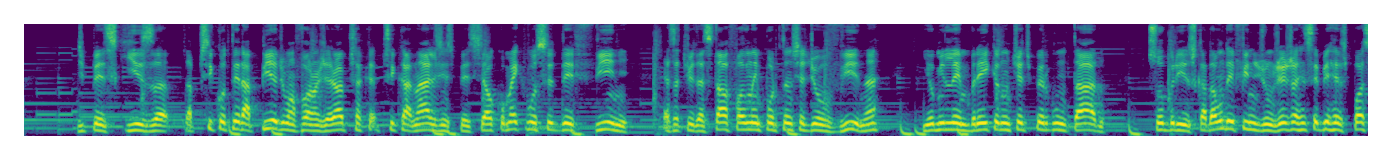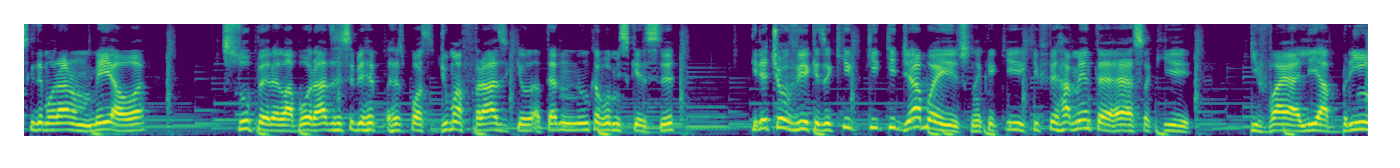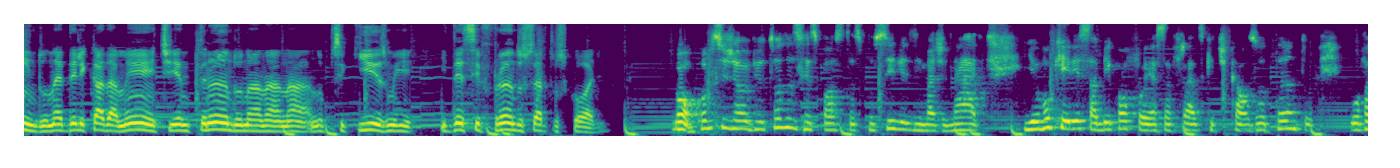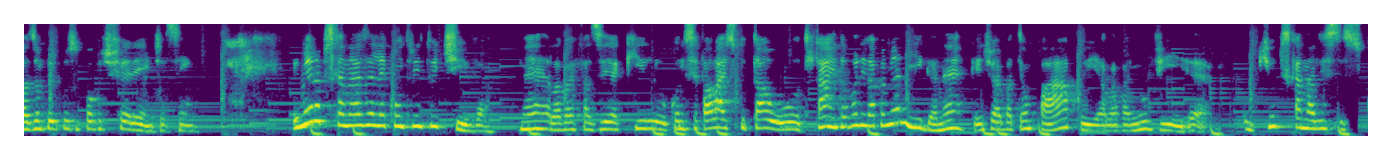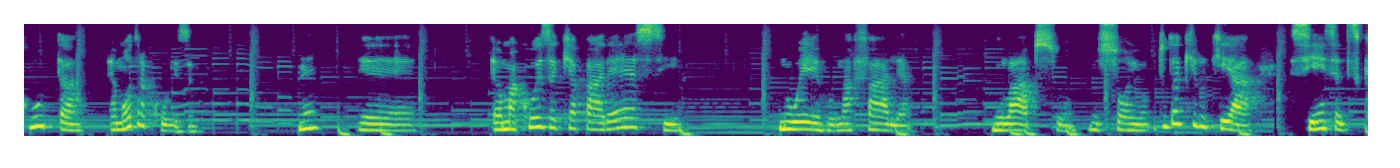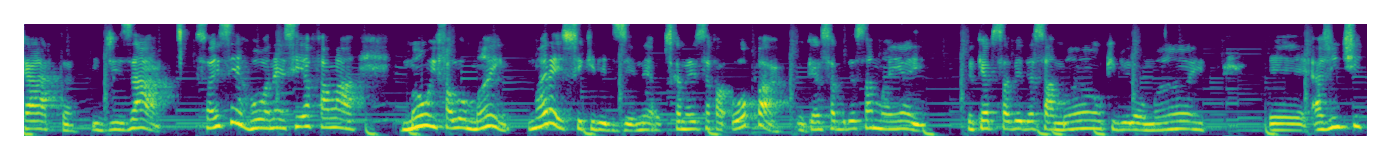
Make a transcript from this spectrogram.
de pesquisa, a psicoterapia de uma forma geral, a psicanálise em especial, como é que você define essa atividade? Você estava falando da importância de ouvir, né? e eu me lembrei que eu não tinha te perguntado sobre isso. Cada um define de um jeito, já recebi respostas que demoraram meia hora, super elaboradas, recebi re resposta de uma frase que eu até nunca vou me esquecer. Queria te ouvir, quer dizer, que, que, que diabo é isso, né? Que, que, que ferramenta é essa que, que vai ali abrindo, né, delicadamente, entrando na, na, na no psiquismo e, e decifrando certos códigos? Bom, como você já ouviu todas as respostas possíveis e imaginárias, e eu vou querer saber qual foi essa frase que te causou tanto, vou fazer um percurso um pouco diferente, assim. Primeiro, a psicanálise ela é contraintuitiva, né? Ela vai fazer aquilo, quando você fala, ah, escutar o outro, tá, então vou ligar para minha amiga, né? Que a gente vai bater um papo e ela vai me ouvir. É, o que o psicanalista escuta é uma outra coisa, né? É, é uma coisa que aparece no erro, na falha, no lapso, no sonho, tudo aquilo que a ciência descarta e diz, ah, só isso errou, né? Você ia falar mão e falou mãe, não era isso que queria dizer, né? O psicanalista fala, opa, eu quero saber dessa mãe aí, eu quero saber dessa mão que virou mãe. É, a gente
